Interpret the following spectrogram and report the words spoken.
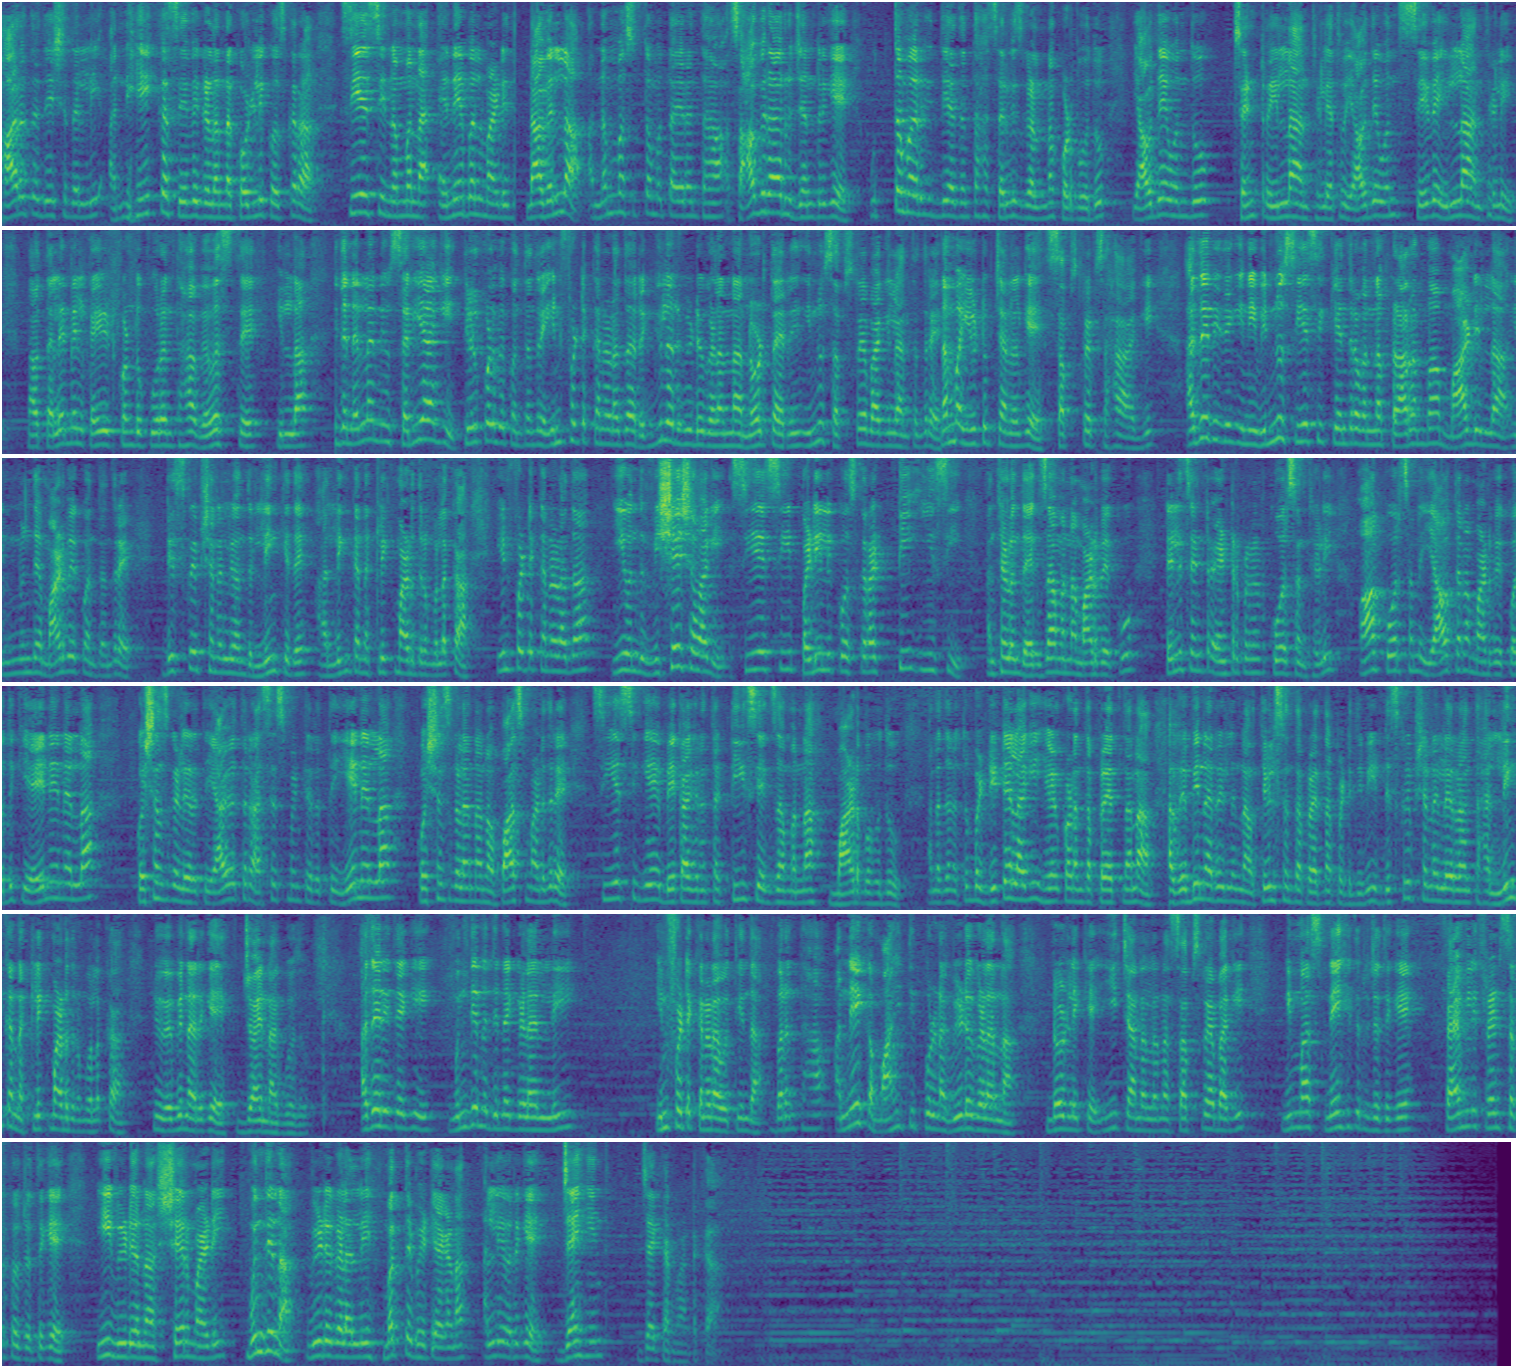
ಭಾರತ ದೇಶದಲ್ಲಿ ಅನೇಕ ಸೇವೆಗಳನ್ನು ಕೊಡ್ಲಿಕ್ಕೋಸ್ಕರ ಸಿ ಎಸ್ ಸಿ ನಮ್ಮನ್ನ ಎನೇಬಲ್ ಮಾಡಿದ. ನಾವೆಲ್ಲ ನಮ್ಮ ಸುತ್ತಮುತ್ತ ಇರೋಂತಹ ಸಾವಿರಾರು ಜನರಿಗೆ ಉತ್ತಮ ರೀತಿಯಾದಂತಹ ಸರ್ವಿಸ್ಗಳನ್ನು ಕೊಡಬಹುದು. ಯಾವುದೇ ಒಂದು ಸೆಂಟರ್ ಇಲ್ಲ ಅಂಥೇಳಿ ಅಥವಾ ಯಾವುದೇ ಒಂದು ಸೇವೆ ಇಲ್ಲ ಅಂಥೇಳಿ ನಾವು ತಲೆ ಮೇಲೆ ಕೈ ಇಟ್ಕೊಂಡು ಕೂರಂತಹ ವ್ಯವಸ್ಥೆ ಇಲ್ಲ. ಇದನ್ನೆಲ್ಲ ನೀವು ಸರಿಯಾಗಿ ತಿಳ್ಕೊಳ್ಬೇಕು ಅಂತಂದರೆ ಇನ್ಫೋಟೆಕ್ ಕನ್ನಡದ ರೆಗ್ಯುಲರ್ ವಿಡಿಯೋಗಳನ್ನು ನೋಡ್ತಾ ಇರಿ. ಇನ್ನೂ ಸಬ್ಸ್ಕ್ರೈಬ್ ಆಗಿಲ್ಲ ಅಂತಂದರೆ ನಮ್ಮ ಯೂಟ್ಯೂಬ್ ಚಾನಲ್ಗೆ ಸಬ್ಸ್ಕ್ರೈಬ್ ಸಹ ಆಗಿ. ಅದೇ ರೀತಿಯಾಗಿ ನೀವು ಇನ್ನೂ ಸಿ ಎಸ್ ಸಿ ಕೇಂದ್ರವನ್ನು ಪ್ರಾರಂಭ ಮಾಡಿಲ್ಲ ಇನ್ನು ಮುಂದೆ ಮಾಡಬೇಕು ಅಂತಂದರೆ ಡಿಸ್ಕ್ರಿಪ್ಷನಲ್ಲಿ ಒಂದು ಲಿಂಕ್ ಇದೆ. ಆ ಲಿಂಕನ್ನು ಕ್ಲಿಕ್ ಮಾಡೋದ್ರ ಮೂಲಕ ಇನ್ಫೋಟೆಕ್ ಕನ್ನಡದ ಈ ಒಂದು ವಿಶೇಷವಾಗಿ ಸಿ ಎಸ್ ಸಿ ಪಡೀಲಿಕ್ಕೋಸ್ಕರ ಟಿ ಇ ಸಿ ಅಂಥೇಳಿ ಒಂದು ಎಕ್ಸಾಮನ್ನು ಮಾಡಬೇಕು. ಟೆಲಿಸೆಂಟರ್ ಎಂಟರ್ಪ್ರಿನರ್ ಕೋರ್ಸ್ ಅಂತ ಹೇಳಿ ಆ ಕೋರ್ಸನ್ನು ಯಾವ ಥರ ಮಾಡಬೇಕು, ಅದಕ್ಕೆ ಏನೇನೆಲ್ಲ ಕ್ವಶನ್ಸ್ಗಳಿರುತ್ತೆ ಯಾವ್ಯಾವ ಥರ ಅಸೆಸ್ಮೆಂಟ್ ಇರುತ್ತೆ, ಏನೆಲ್ಲ ಕ್ವಶನ್ಸ್ಗಳನ್ನು ನಾವು ಪಾಸ್ ಮಾಡಿದರೆ ಸಿ ಎಸ್ ಸಿಗೆ ಬೇಕಾಗಿರೋಂಥ ಟಿ ಸಿ ಎಕ್ಸಾಮನ್ನು ಮಾಡಬಹುದು ಅನ್ನೋದನ್ನು ತುಂಬ ಡೀಟೇಲ್ ಆಗಿ ಹೇಳ್ಕೊಡೋಂಥ ಪ್ರಯತ್ನನ ಆ ವೆಬಿನಾರಲ್ಲಿ ನಾವು ತಿಳಿಸೋಂಥ ಪ್ರಯತ್ನ ಪಟ್ಟಿದ್ದೀವಿ. ಡಿಸ್ಕ್ರಿಪ್ಷನಲ್ಲಿರುವಂತಹ ಲಿಂಕನ್ನು ಕ್ಲಿಕ್ ಮಾಡೋದ್ರ ಮೂಲಕ ನೀವು ವೆಬಿನಾರ್ಗೆ ಜಾಯ್ನ್ ಆಗ್ಬೋದು. ಅದೇ ರೀತಿಯಾಗಿ ಮುಂದಿನ ದಿನಗಳಲ್ಲಿ ಇನ್ಫೋಟೆಕ್ ಕನ್ನಡ ವತಿಯಿಂದ ಬರಂತಹ ಅನೇಕ ಮಾಹಿತಿಪೂರ್ಣ ವಿಡಿಯೋಗಳನ್ನು ನೋಡಲಿಕ್ಕೆ ಈ ಚಾನಲನ್ನು ಸಬ್ಸ್ಕ್ರೈಬ್ ಆಗಿ ನಿಮ್ಮ ಸ್ನೇಹಿತರ ಜೊತೆಗೆ ಫ್ಯಾಮಿಲಿ ಫ್ರೆಂಡ್ ಸರ್ಕಲ್ ಜೊತೆಗೆ ಈ ವಿಡಿಯೋನ ಶೇರ್ ಮಾಡಿ. ಮುಂದಿನ ವಿಡಿಯೋಗಳಲ್ಲಿ ಮತ್ತೆ ಭೇಟಿಯಾಗೋಣ. ಅಲ್ಲಿವರೆಗೆ ಜೈ ಹಿಂದ್, ಜೈ ಕರ್ನಾಟಕ.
